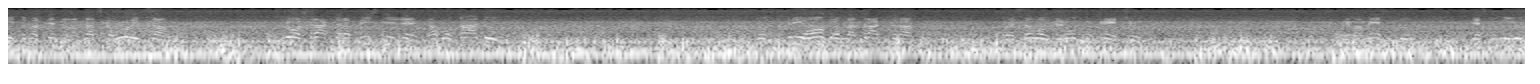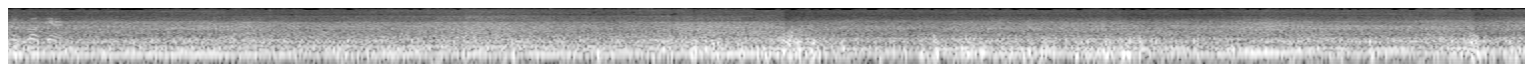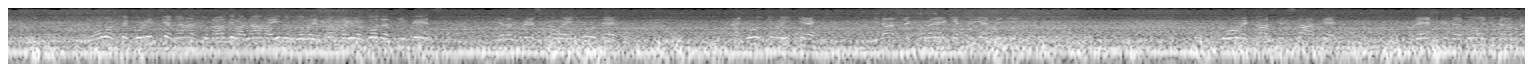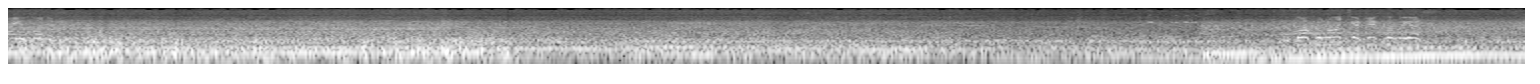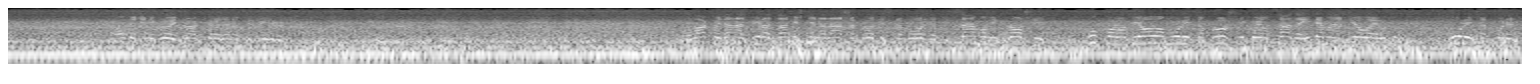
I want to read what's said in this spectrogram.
nisu baš centralna gradska ulica. Još traktora pristiže na blokadu. To su tri ogromna traktora koje se ovog trenutka kreću prema mjestu gdje smo mi jutro blokirani. Ovo što je policija danas uradila nama izazvalo je samo još dodatni bes i razveselilo je ljude, naljutilo ih je i naše kolege, prijatelji su u ove kasne sate prešli da dođu da nam daju podršku. U toku noći očekujemo još određeni broj traktora da nam se pridruži. Ovako je danas bila zamišljena naša protestna borba. Znači samo bi prošli, bukvalno bi ovom ulicom prošli kojom sada idemo, znači ovo je ulica pored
